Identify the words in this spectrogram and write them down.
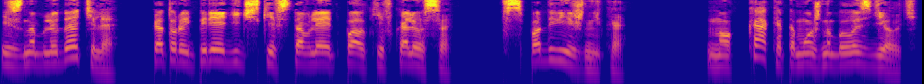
из наблюдателя, который периодически вставляет палки в колеса, в сподвижника. Но как это можно было сделать?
